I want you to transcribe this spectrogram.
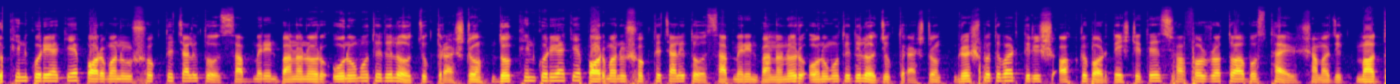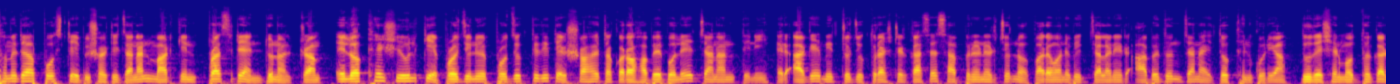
দক্ষিণ কোরিয়াকে পরমাণু শক্তি চালিত সাবমেরিন বানানোর অনুমতি দিল যুক্তরাষ্ট্র। দক্ষিণ কোরিয়াকে পরমাণু শক্তি চালিত সাবমেরিন বানানোর অনুমতি দিল যুক্তরাষ্ট্র। বৃহস্পতিবার তিরিশ অক্টোবর দেশটিতে সফররত অবস্থায় সামাজিক মাধ্যমে দেওয়া পোস্টে বিষয়টি জানান মার্কিন প্রেসিডেন্ট ডোনাল্ড ট্রাম্প। এ লক্ষ্যে শিউলকে প্রয়োজনীয় প্রযুক্তি দিতে সহায়তা করা হবে বলে জানান তিনি। এর আগে মিত্র যুক্তরাষ্ট্রের কাছে সাবমেরিনের জন্য পারমাণবিক জ্বালানির আবেদন জানায় দক্ষিণ কোরিয়া। দুদেশের মধ্যকার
